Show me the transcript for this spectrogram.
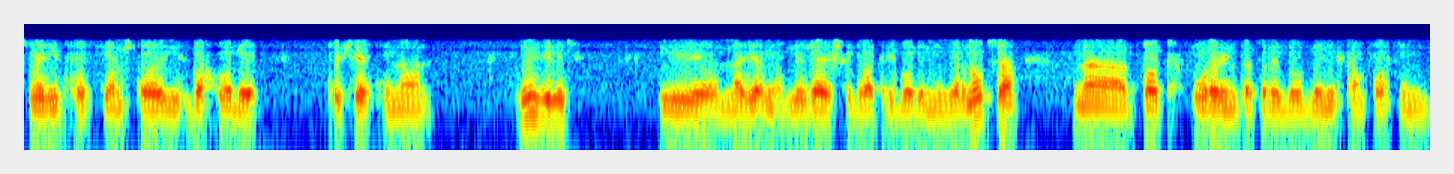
смириться с тем, что их доходы существенно снизились и, наверное, в ближайшие 2-3 года не вернутся на тот уровень, который был для них комфортен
